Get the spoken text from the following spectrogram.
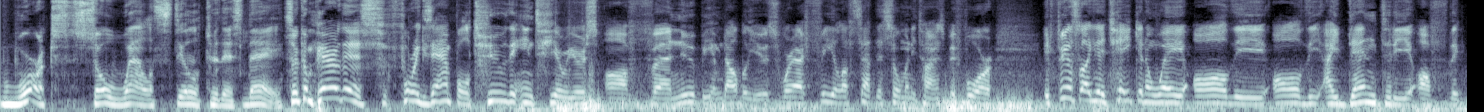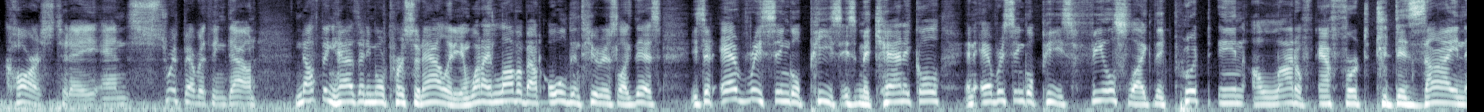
works so well still to this day. So compare this, for example, to the interiors of uh, new BMWs where I feel, I've said this so many times before, it feels like they've taken away all the, all the identity of the cars today and strip everything down nothing has any more personality. And what I love about old interiors like this is that every single piece is mechanical and every single piece feels like they put in a lot of effort to design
